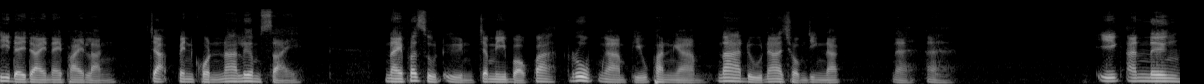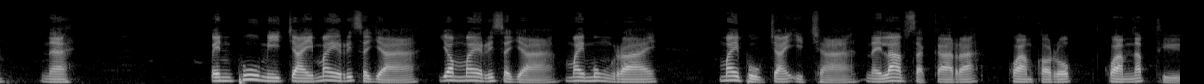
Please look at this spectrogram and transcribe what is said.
ที่ใด ๆ ในภายหลัง จะเป็นคนน้าเลื่อมใส ในพระสูตรอื่นจะมีบอกว่ารูปงามผิวพรรณงามน่าดูน่าชมยิ่งนักนะอ่าอีกอันหนึ่งนะเป็นผู้มีใจไม่ริษยา ย่อมไม่ริษยา ไม่มุ่งร้าย ไม่ผูกใจอิจฉา ในลาบสักการะ ความเคารพ ความนับถือ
